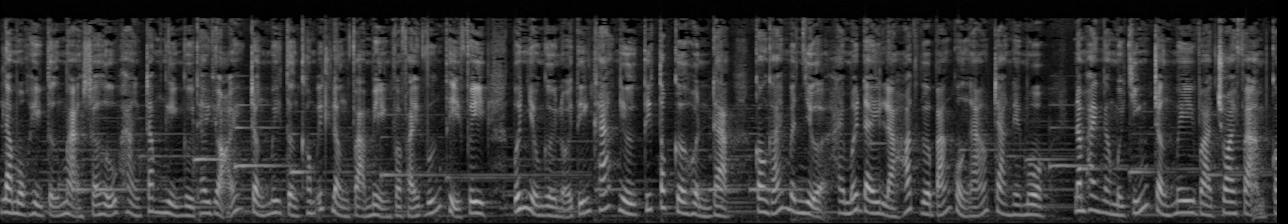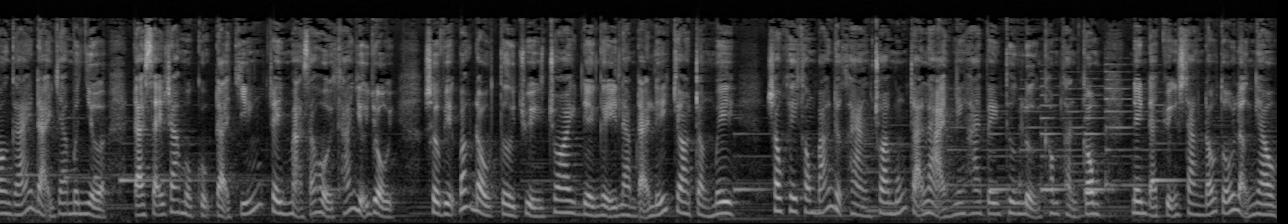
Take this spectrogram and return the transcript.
Là một hiện tượng mạng sở hữu hàng trăm nghìn người theo dõi, Trần My từng không ít lần vạ miệng và phải vướng thị phi với nhiều người nổi tiếng khác như tiktoker Huỳnh Đạt, con gái Minh Nhựa hay mới đây là hot girl bán quần áo Trang Nemo. Năm 2019, Trần My và Choi Phạm, con gái đại gia Minh Nhựa, đã xảy ra một cuộc đại chiến trên mạng xã hội khá dữ dội. Sự việc bắt đầu từ chuyện Choi đề nghị làm đại lý cho Trần My. Sau khi không bán được hàng, Choi muốn trả lại nhưng hai bên thương lượng không thành công nên đã chuyển sang đấu tố lẫn nhau.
